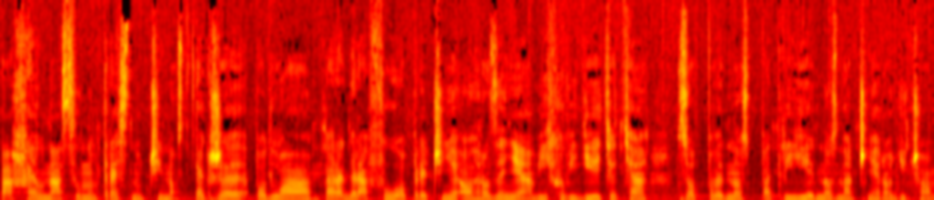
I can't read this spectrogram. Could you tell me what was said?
páchajú násilnú trestnú činnosť. Takže podľa paragrafu o prečine ohrozenia výchovy dieťaťa zodpovednosť patrí jednoznačne rodičom.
